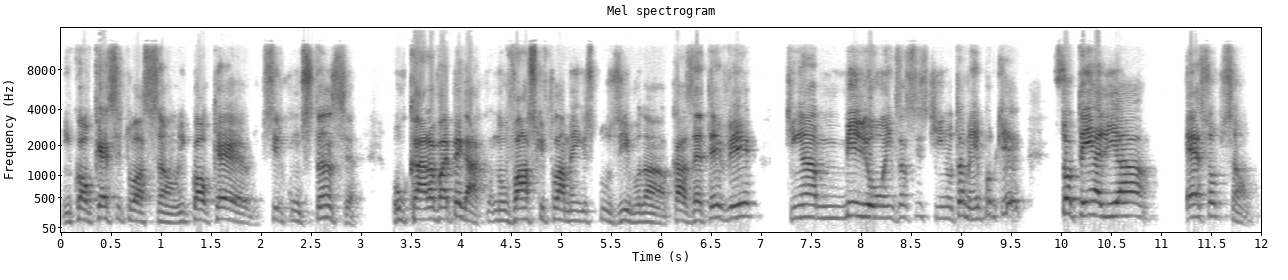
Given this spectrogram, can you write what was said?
em qualquer situação, em qualquer circunstância, o cara vai pegar. No Vasco e Flamengo exclusivo na Casé TV, tinha milhões assistindo também, porque só tem ali a, essa opção.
